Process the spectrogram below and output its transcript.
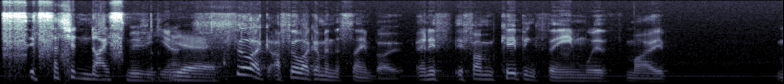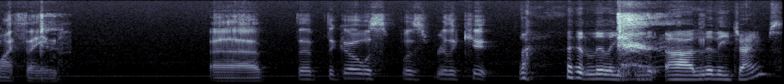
it's, it's such a nice movie, you know. yeah. I feel like I feel like I'm in the same boat. And if if I'm keeping theme with my my theme, uh, the the girl was was really cute. Lily, uh, Lily James.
